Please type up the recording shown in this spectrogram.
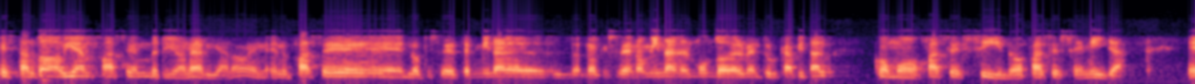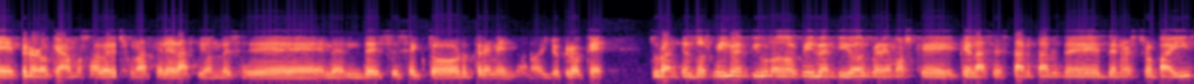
están todavía en fase embrionaria, ¿no? en, fase lo que se determina lo que se denomina en el mundo del venture capital como fase seed o fase semilla. pero lo que vamos a ver es una aceleración de ese, sector tremendo. Yo creo que durante el 2021-2022 veremos que, las startups de nuestro país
